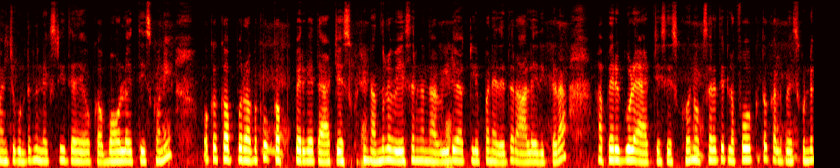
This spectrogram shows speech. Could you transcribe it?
మంచిగా ఉంటుంది. నెక్స్ట్ ఇది ఒక బౌల్ అయితే తీసుకొని ఒక కప్పు రవ్వకు ఒక కప్పు పెరుగు అయితే యాడ్ చేసుకుని నేను అందులో వేసాను కానీ ఆ వీడియో క్లిప్ అనేది అయితే రాలేదు ఇక్కడ. ఆ పెరుగు కూడా యాడ్ చేసేసుకొని ఒకసారి అయితే ఇట్లా ఫోర్క్తో కలిపేసుకుంటే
